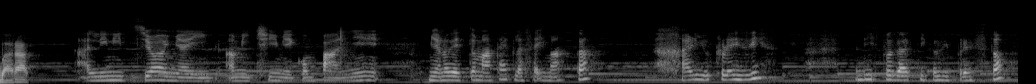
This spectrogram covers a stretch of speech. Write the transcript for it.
barat. All'inizio i miei amici, i miei compagni mi hanno detto ma Tecla sei matta? Are you crazy? Di sposarti così presto?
